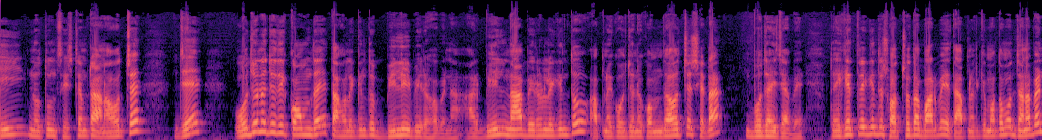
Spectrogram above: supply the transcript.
এই নতুন সিস্টেমটা আনা হচ্ছে যে ওজনে যদি কম দেয় তাহলে কিন্তু বিলই বের হবে না। আর বিল না বের হলে কিন্তু আপনাকে ওজনে কম দেওয়া হচ্ছে সেটা বোঝাই যাবে। তো এক্ষেত্রে কিন্তু স্বচ্ছতা বাড়বে, তা আপনার কি মতামত জানাবেন?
